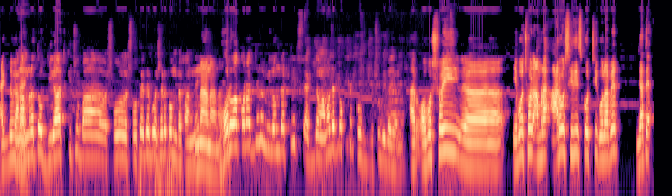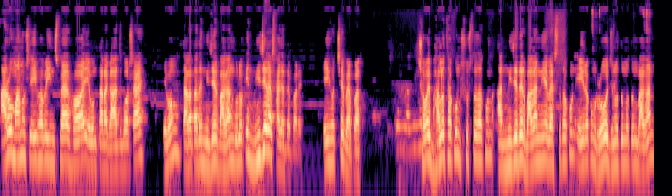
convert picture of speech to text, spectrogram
একদম আমরা তো বিরাট কিছু বা শো- শোতে দেবো সেরকম ব্যাপার না না না। ঘরোয়া করার জন্য মিলনদার টিপস একদম আমাদের পক্ষে খুব সুবিধাজনক। আর অবশ্যই আহ, এবছর আমরা আরও সিরিজ করছি গোলাপের যাতে আরও মানুষ এইভাবে ইন্সপায়ার হয় এবং তারা গাছ বসায় এবং তারা তাদের নিজের বাগানগুলোকে নিজেরা সাজাতে পারে। এই হচ্ছে ব্যাপার। সবাই ভালো থাকুন সুস্থ থাকুন আর নিজেদের বাগান নিয়ে ব্যস্ত থাকুন। এইরকম রোজ নতুন নতুন বাগান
